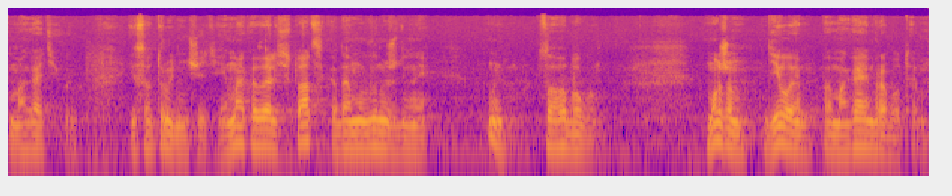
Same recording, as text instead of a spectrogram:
помогать и сотрудничать. И мы оказались в ситуации, когда мы вынуждены, ну, слава богу, можем, делаем, помогаем, работаем.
